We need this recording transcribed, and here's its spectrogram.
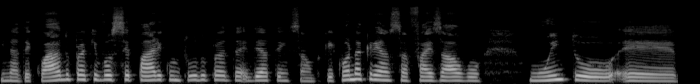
inadequado para que você pare com tudo para dar atenção. Porque quando a criança faz algo muito é,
